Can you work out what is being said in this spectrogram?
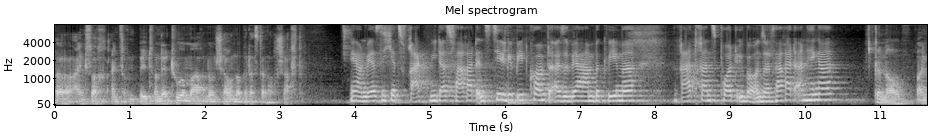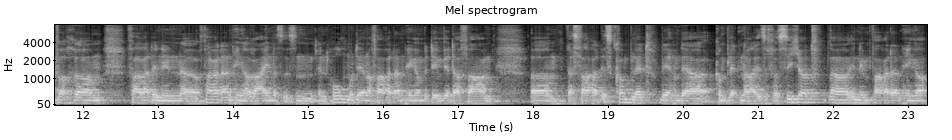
äh, einfach, einfach ein Bild von der Tour machen und schauen, ob er das dann auch schafft. Ja, und wer sich jetzt fragt, wie das Fahrrad ins Zielgebiet kommt, also wir haben bequeme Radtransport über unseren Fahrradanhänger Genau, einfach ähm, Fahrrad in den äh, Fahrradanhänger rein. Das ist ein, ein, hochmoderner Fahrradanhänger, mit dem wir da fahren. Ähm, das Fahrrad ist komplett während der kompletten Reise versichert äh, in dem Fahrradanhänger,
